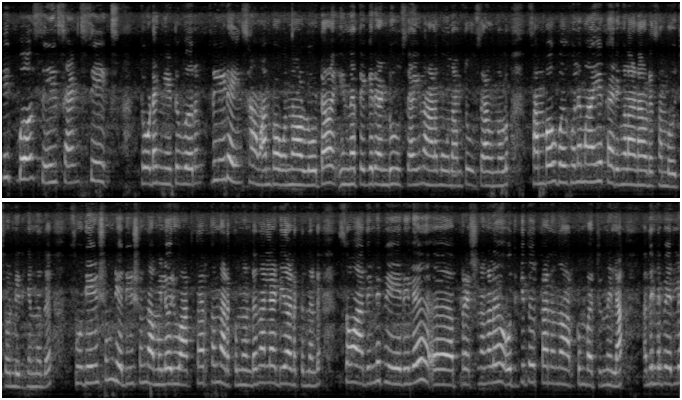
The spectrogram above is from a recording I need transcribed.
ബിഗ് ബോസ് സീസൺ സിക്സ് തുടങ്ങിയിട്ട് വെറും ത്രീ ഡേയ്സ് ആവാൻ പോകുന്നുള്ളൂ കേട്ടോ ഇന്നത്തേക്ക് രണ്ട് ദിവസമായി നാളെ മൂന്നാമത്തെ ദിവസമാകുന്നുള്ളൂ സംഭവ ബഹുലമായ കാര്യങ്ങളാണ് അവിടെ സംഭവിച്ചുകൊണ്ടിരിക്കുന്നത്. സുധേഷും രതീഷും തമ്മിൽ ഒരു വാക്തർക്കം നടക്കുന്നുണ്ട് നല്ല അടി നടക്കുന്നുണ്ട്. സോ അതിന്റെ പേരിൽ പ്രശ്നങ്ങൾ ഒതുക്കി തീർക്കാനൊന്നും ആർക്കും പറ്റുന്നില്ല. അതിന്റെ പേരിൽ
